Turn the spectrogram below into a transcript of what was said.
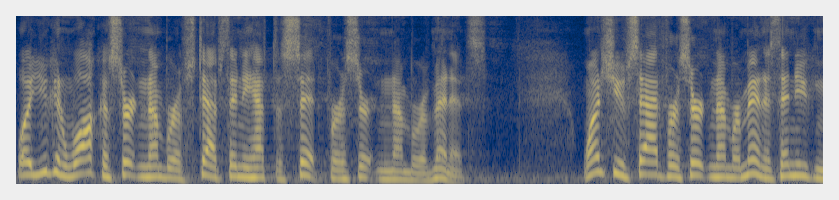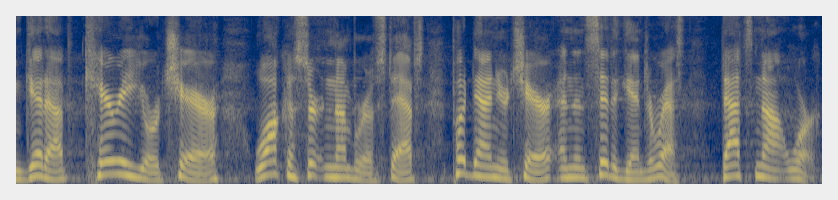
Well, you can walk a certain number of steps, then you have to sit for a certain number of minutes. Once you've sat for a certain number of minutes, then you can get up, carry your chair, walk a certain number of steps, put down your chair, and then sit again to rest. That's not work.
